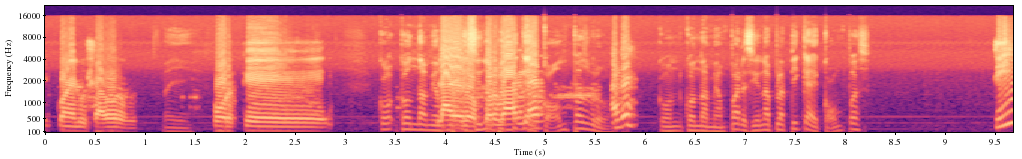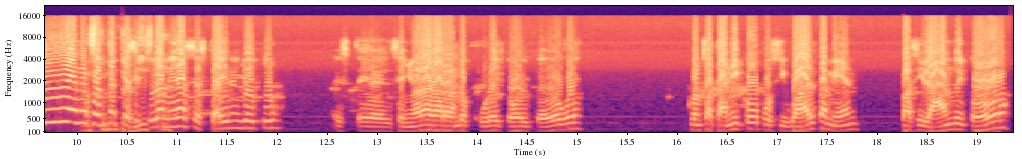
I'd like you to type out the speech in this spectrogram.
y con el luchador, Porque con, Damián parecía una plática de compas, bro. Con, con Damián parecía una plática de compas. Sí, me cuenta que si tú la miras está ahí en YouTube, este, el señor agarrando cura y todo el pedo, güey. Con Satánico, pues igual también, vacilando y todo.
